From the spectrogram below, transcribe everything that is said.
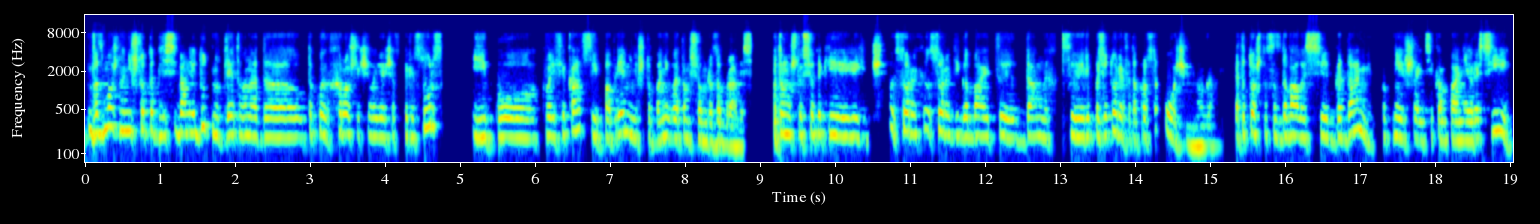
Возможно, они что-то для себя найдут, но для этого надо такой хороший человеческий ресурс, и по квалификации, по времени, чтобы они в этом всем разобрались. Потому что все-таки 40, 40 гигабайт данных с репозиториев — это просто очень много. Это то, что создавалось годами, крупнейшая IT-компания России,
